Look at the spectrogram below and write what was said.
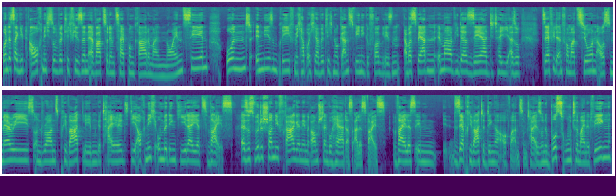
Und es ergibt auch nicht so wirklich viel Sinn. Er war zu dem Zeitpunkt gerade mal 19. Und in diesen Briefen, ich habe euch ja wirklich nur ganz wenige vorgelesen, aber es werden immer wieder sehr detailliert, also sehr viele Informationen aus Marys und Rons Privatleben geteilt, die auch nicht unbedingt jeder jetzt weiß. Also es würde schon die Frage in den Raum stellen, woher er das alles weiß, weil es eben sehr private Dinge auch waren zum Teil. So eine Busroute meinetwegen,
